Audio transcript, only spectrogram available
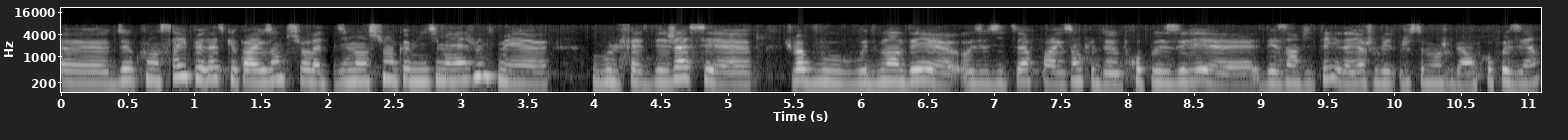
euh, de conseils. Peut-être que, par exemple, sur la dimension community management, mais vous le faites déjà, c'est je vois que vous, vous demandez euh, aux auditeurs, par exemple, de proposer euh, des invités. D'ailleurs, justement, je voulais en proposer un.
